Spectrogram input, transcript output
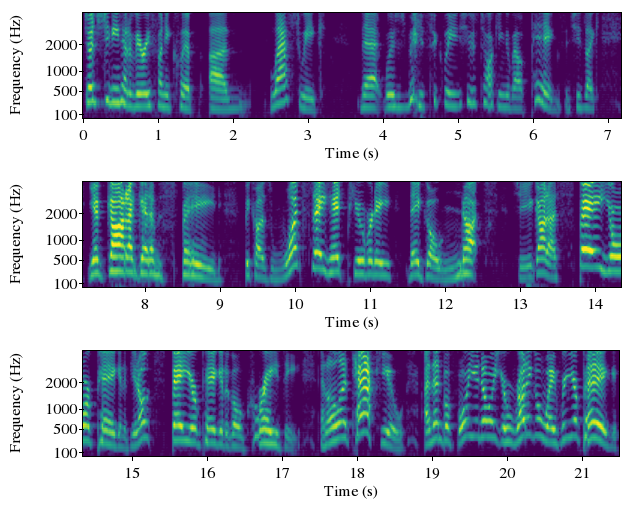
Judge Jeanine had a very funny clip uh, last week that was basically she was talking about pigs and she's like you gotta get them spayed because once they hit puberty they go nuts so you gotta spay your pig and if you don't spay your pig it'll go crazy and it'll attack you and then before you know it you're running away from your pig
